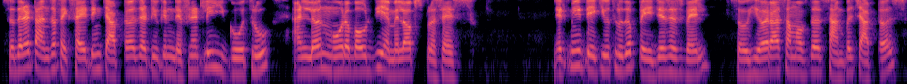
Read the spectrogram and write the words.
So there are tons of exciting chapters that you can definitely go through and learn more about the MLOps process. Let me take you through the pages as well. So here are some of the sample chapters.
